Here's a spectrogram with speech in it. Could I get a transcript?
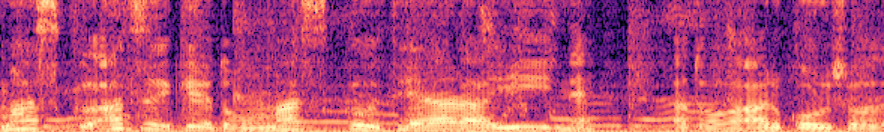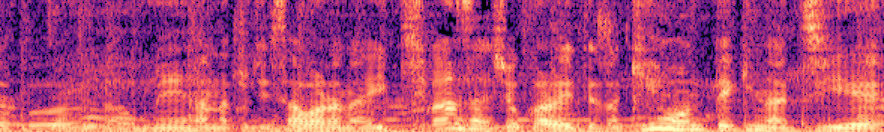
マスク暑いけれどもマスク手洗いね。あとアルコール消毒目鼻口触らない。一番最初から言ってた基本的な自衛。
